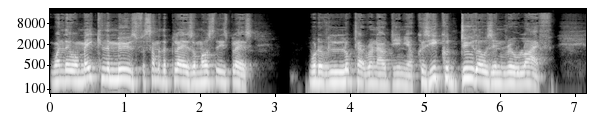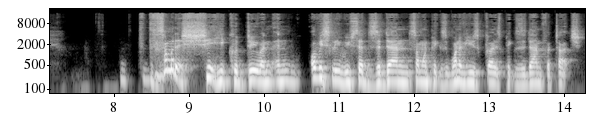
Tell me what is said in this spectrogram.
when they were making the moves for some of the players or most of these players, would have looked at Ronaldinho because he could do those in real life. Some of the shit he could do, and and obviously we've said Zidane. Someone picks one of you guys picked Zidane for touch,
